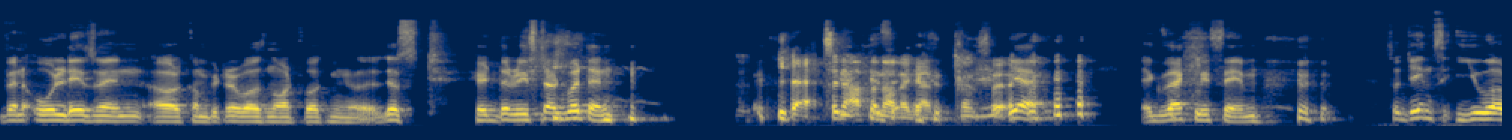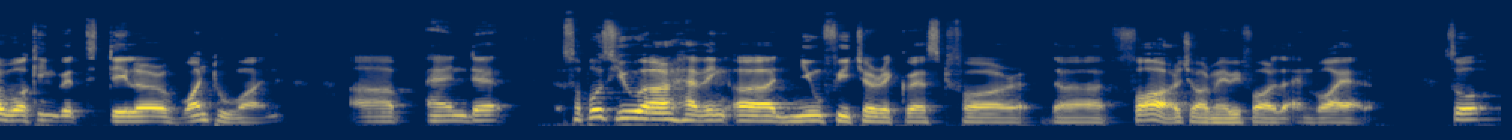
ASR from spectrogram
when old days when our computer was not working, uh, just hit the restart button. yeah, turn it off and on again. yeah, exactly same. so James, you are working with Taylor one to one, and uh, suppose you are having a new feature request for the Forge or maybe for the Envoyer. So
